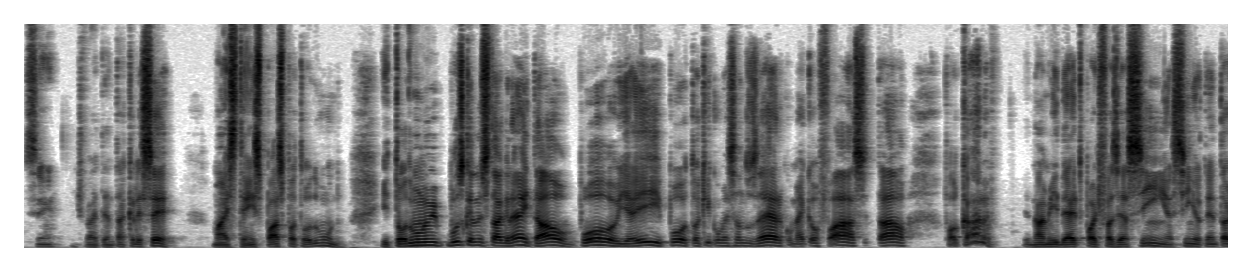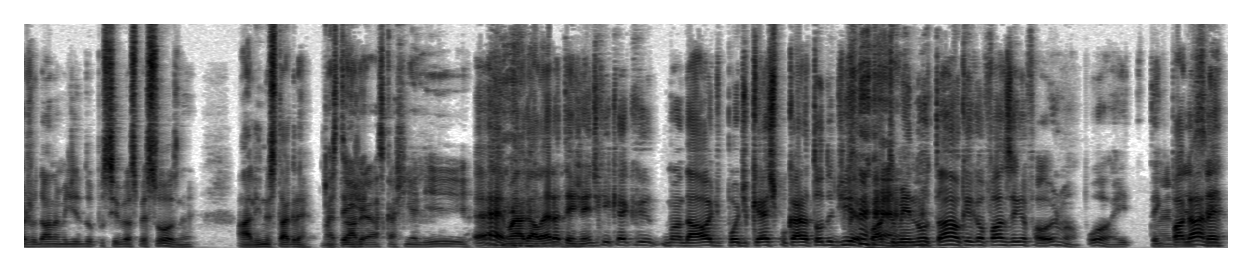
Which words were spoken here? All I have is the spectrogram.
Sim. A gente vai tentar crescer. Mas tem espaço pra todo mundo. E todo mundo me busca no Instagram e tal. Pô, e aí? Pô, tô aqui começando do zero, como é que eu faço e tal. Falo, cara, na minha ideia tu pode fazer assim, assim. Eu tento ajudar na medida do possível as pessoas, né? Ali no Instagram. Mas Mas tem gente... as caixinhas ali. É, mas a galera tem gente que quer que mandar áudio, podcast pro cara todo dia. Quatro minutos, ah, o que que eu faço? Eu falo, irmão. Pô, aí tem que É pagar, né?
